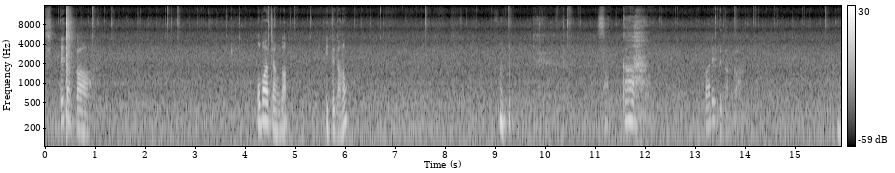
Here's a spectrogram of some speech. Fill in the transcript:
知ってたか。おばあちゃんが言ってたの？そっか。バレてたか。うん。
